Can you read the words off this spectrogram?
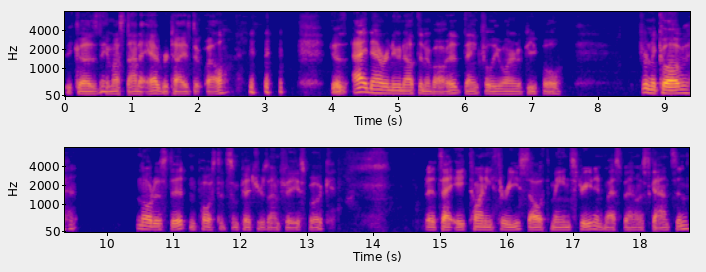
because they must not have advertised it well. Because I never knew nothing about it. Thankfully, one of the people from the club noticed it and posted some pictures on Facebook. It's at 823 South Main Street in West Bend, Wisconsin.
